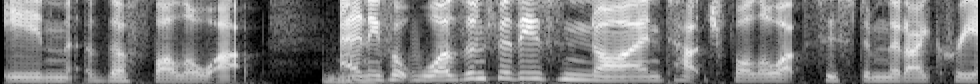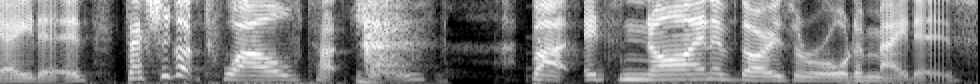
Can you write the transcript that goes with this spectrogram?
in the follow up. And if it wasn't for this nine touch follow up system that I created, it's actually got 12 touches, but it's nine of those are automated.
